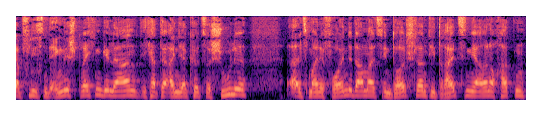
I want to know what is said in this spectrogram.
habe fließend Englisch sprechen gelernt. Ich hatte ein Jahr kürzer Schule. als meine Freunde damals in Deutschland, die 13 Jahre noch hatten.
